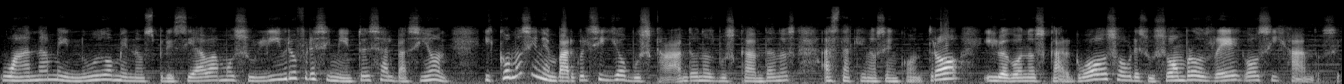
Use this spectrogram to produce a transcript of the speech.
cuán a menudo menospreciábamos su libre ofrecimiento de salvación y cómo sin embargo Él siguió buscándonos, buscándonos hasta que nos encontró y luego nos cargó sobre sus hombros regocijándose.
